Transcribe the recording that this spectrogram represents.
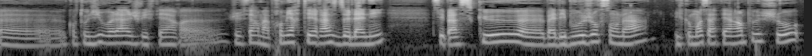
Euh, quand on dit voilà, je vais faire, je vais faire ma première terrasse de l'année, c'est parce que euh, bah, les beaux jours sont là, il commence à faire un peu chaud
